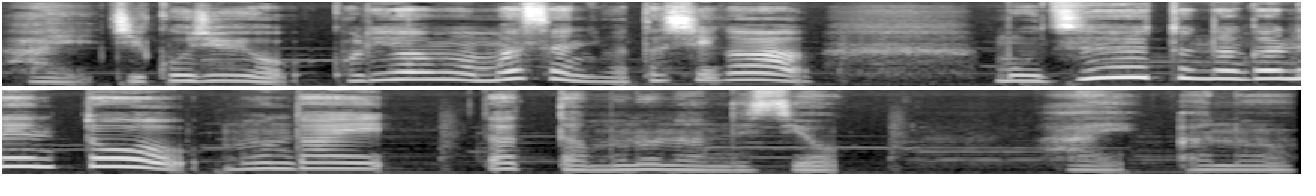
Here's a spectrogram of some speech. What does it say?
はい、自己需要。これはもうまさに私がもうずっと長年と問題だったものなんですよ。はい、あの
